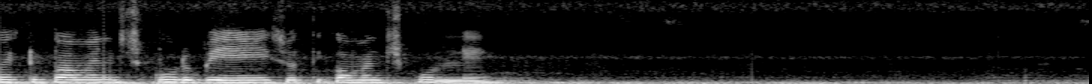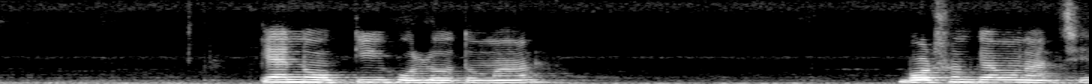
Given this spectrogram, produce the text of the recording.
একটু কমেন্টস করবে, সত্যি কমেন্টস করলে। কেন? কি হলো তোমার? বর্ষণ কেমন আছে?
